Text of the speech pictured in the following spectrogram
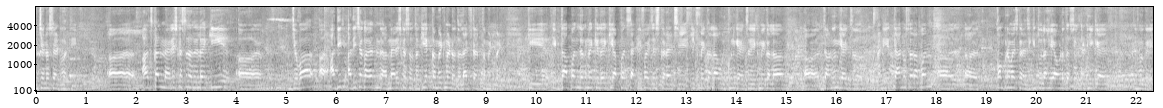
जेनोसाईडवरती आजकाल मॅरेज कसं झालेलं आहे की जेव्हा आधी आधीच्या काळात मॅरेज कसं होतं की एक कमिटमेंट होतं लाईफ टाईम कमिटमेंट की एकदा आपण लग्न केलं की आपण सॅक्रिफायसेस करायचे एकमेकाला ओळखून घ्यायचं एकमेकाला जाणून घ्यायचं आणि त्यानुसार आपण कॉम्प्रोमाइज करायचे की तुला हे आवडत असेल तर ठीक आहे ते वगैरे.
